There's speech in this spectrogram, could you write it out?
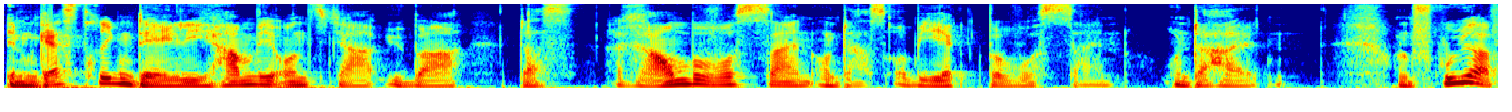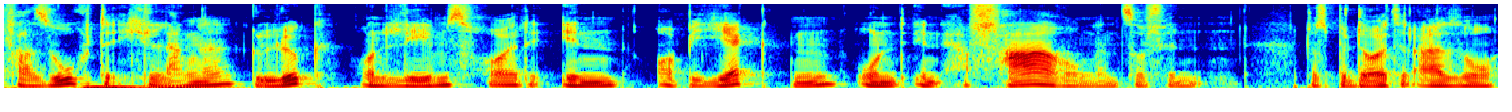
Im gestrigen Daily haben wir uns ja über das Raumbewusstsein und das Objektbewusstsein unterhalten. Und früher versuchte ich lange Glück und Lebensfreude in Objekten und in Erfahrungen zu finden. Das bedeutet also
